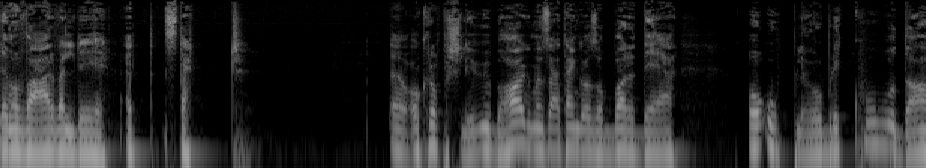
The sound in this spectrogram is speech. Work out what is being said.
Det må være veldig et sterkt uh, og kroppslig ubehag, mens jeg tenker også bare det å oppleve å bli koda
